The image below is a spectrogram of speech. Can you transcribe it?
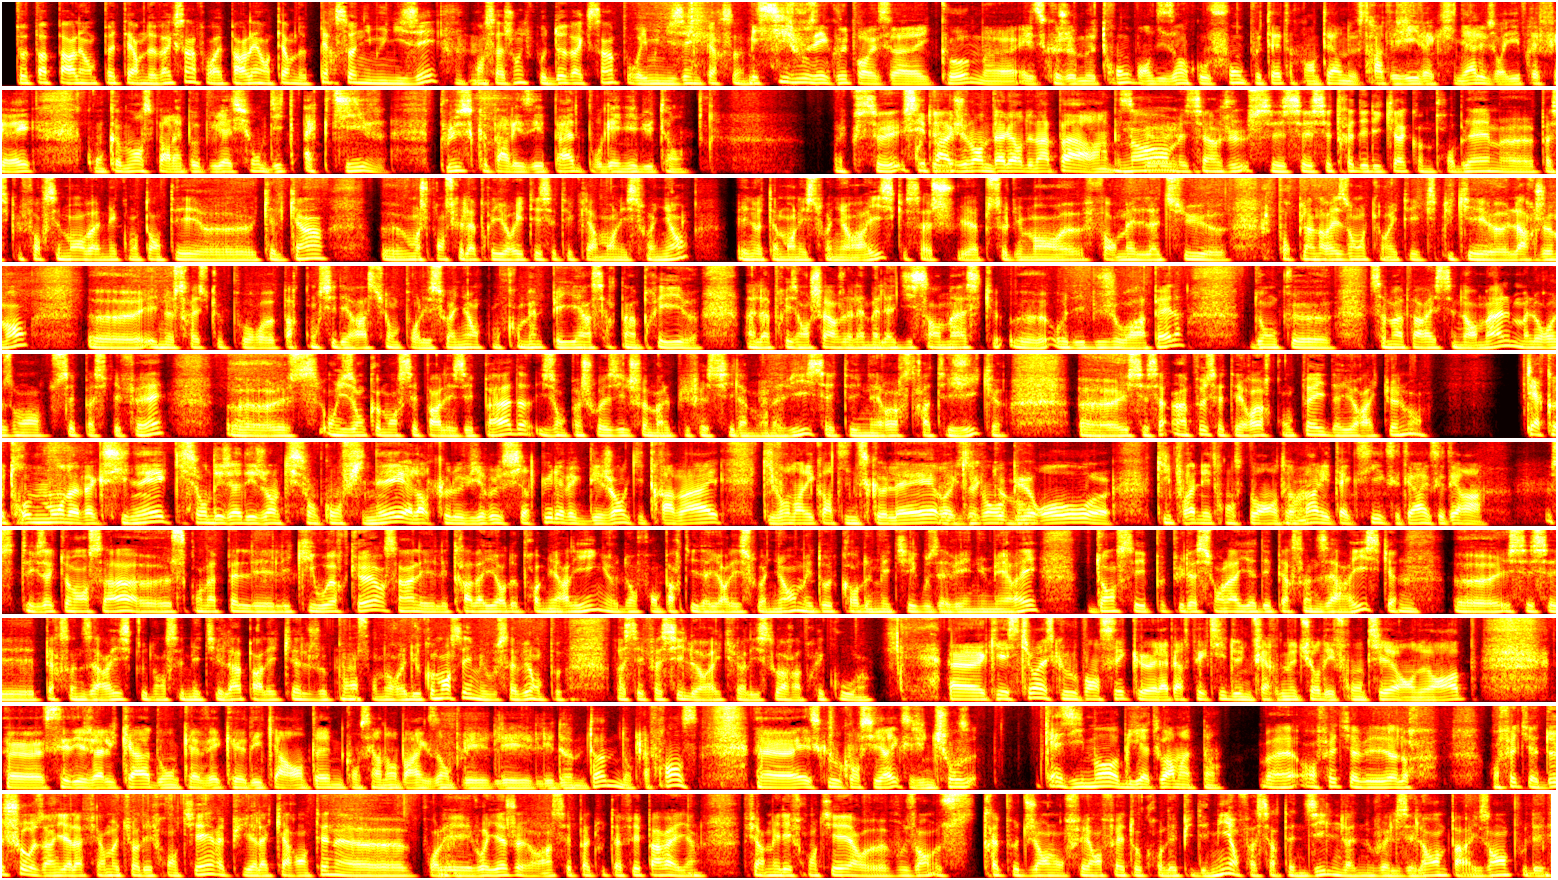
peut pas parler en termes de vaccins, il faudrait parler en termes de personnes immunisées, mhm. en sachant qu'il faut deux vaccins pour immuniser une personne. Mais si je vous écoute, professeur Eric Combe, euh, est-ce que je me trompe en disant qu'au fond, peut-être en termes de stratégie vaccinale, vous auriez préféré qu'on commence par la population dite active, plus que par les EHPAD pour gagner du temps? C'est pas un jugement de valeur de ma part. Hein, non, mais c'est un jeu, c'est très délicat comme problème euh, parce que forcément on va mécontenter euh, quelqu'un. moi, je pense que la priorité c'était clairement les soignants et notamment les soignants à risque. Ça, je suis absolument euh, formel là-dessus euh, pour plein de raisons qui ont été expliquées euh, largement, et ne serait-ce que pour par considération pour les soignants qui ont quand même payé un certain prix à la prise en charge de la maladie sans masque au début, je vous rappelle. Donc, ça m'apparaissait normal. Malheureusement, c'est pas ce qui est fait. ils ont commencé par les EHPAD. Ils n'ont pas choisi le chemin le plus facile, à mon avis. Été une erreur stratégique, et c'est ça un peu cette erreur qu'on paye d'ailleurs actuellement. C'est-à-dire que trop de monde a vacciné, qui sont déjà des gens qui sont confinés, alors que le virus circule avec des gens qui travaillent, qui vont dans les cantines scolaires, qui vont au bureau, euh, qui prennent les transports en commun, les taxis, etc., etc. C'est exactement ça, euh, ce qu'on appelle les, les, key workers, hein, les, les, travailleurs de première ligne, dont font partie d'ailleurs les soignants, mais d'autres corps de métier que vous avez énumérés. Dans ces populations-là, il y a des personnes à risque, mm. euh, et c'est ces personnes à risque dans ces métiers-là par lesquels, je pense, on aurait dû commencer. Mais vous savez, on peut, enfin, c'est facile de réécrire l'histoire après coup. Hein. Euh, question est-ce que vous pensez que la perspective d'une fermeture des frontières en Europe, euh, c'est déjà le cas, donc avec des quarantaines concernant par exemple les, les, les dom-tom, donc la France. Euh, est-ce que vous considérez que c'est une chose quasiment obligatoire maintenant bah, en fait, il y avait alors en fait, il y a deux choses. Hein. Il y a la fermeture des frontières et puis il y a la quarantaine euh, pour les voyageurs. Hein. C'est pas tout à fait pareil. Hein. Fermer les frontières, euh, vous en... très peu de gens l'ont fait en fait au cours de l'épidémie. Enfin, certaines îles, la Nouvelle-Zélande par exemple, ou des,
